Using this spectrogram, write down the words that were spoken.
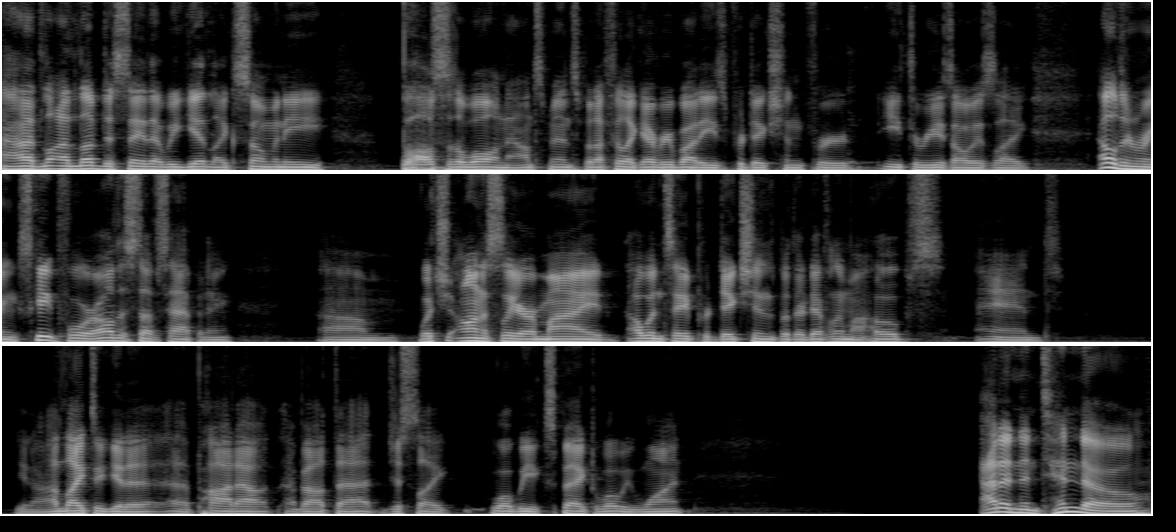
I'd, I'd love to say that we get like so many balls to the wall announcements, but I feel like everybody's prediction for E3 is always like Elden Ring, Skate 4, all this stuff's happening. Um, which honestly are my I wouldn't say predictions, but they're definitely my hopes. And you know, I'd like to get a, a pot out about that, just like what we expect, what we want. At of Nintendo,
